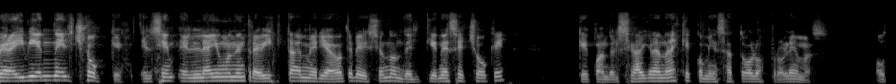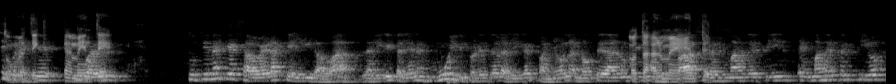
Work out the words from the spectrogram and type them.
Pero ahí viene el choque. Él, él hay una entrevista en Meridiano Televisión donde él tiene ese choque que cuando él se va al Granada es que comienza todos los problemas. Automáticamente tú tienes que saber a qué liga vas. La liga italiana es muy diferente a la liga española, no te dan los Totalmente. espacios, es más, es más defensivo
